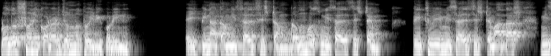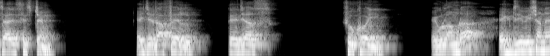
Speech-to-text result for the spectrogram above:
প্রদর্শনী করার জন্য তৈরি করিনি। এই Pinaka missile system, BrahMos missile system, Prithvi missile system, Akash missile system, এই যে রাফেল, তেজাস, সুখই, এগুলো আমরা এক্সিবিশনে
